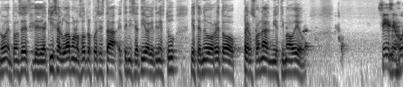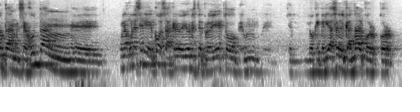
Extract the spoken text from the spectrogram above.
Entonces, desde aquí saludamos nosotros pues esta, esta iniciativa que tienes tú y este nuevo reto personal, mi estimado Diego. Sí, se juntan, se juntan eh, una, serie de cosas, creo yo, en este proyecto. lo que quería hacer el canal por, por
